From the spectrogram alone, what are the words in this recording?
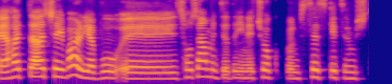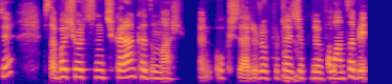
E, hatta şey var ya bu e, sosyal medyada yine çok böyle bir ses getirmişti. Mesela başörtüsünü çıkaran kadınlar. Yani o kişilerle röportaj yapılıyor falan. Tabii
